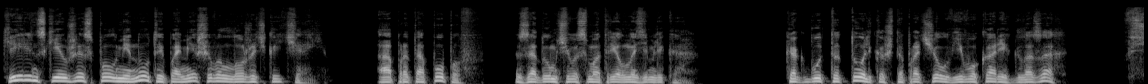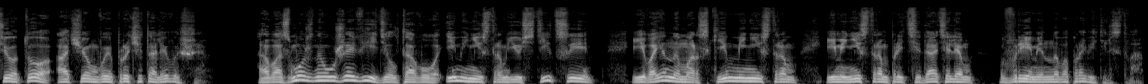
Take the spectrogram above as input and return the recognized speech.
Керенский уже с полминуты помешивал ложечкой чай, а Протопопов задумчиво смотрел на земляка как будто только что прочел в его карих глазах все то, о чем вы прочитали выше. А, возможно, уже видел того и министром юстиции, и военно-морским министром, и министром-председателем Временного правительства.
